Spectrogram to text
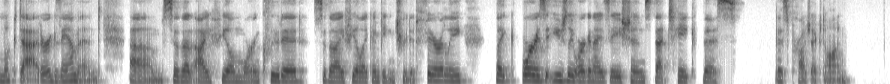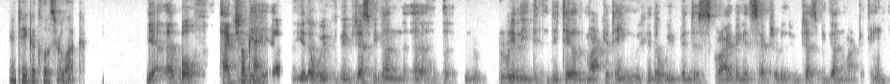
looked at or examined um, so that I feel more included, so that I feel like I'm being treated fairly? Like, or is it usually organizations that take this this project on and take a closer look? Yeah, uh, both. Actually, okay. uh, you know, we've we've just begun uh, really d- detailed marketing. You know, we've been describing, etc. We've just begun marketing,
